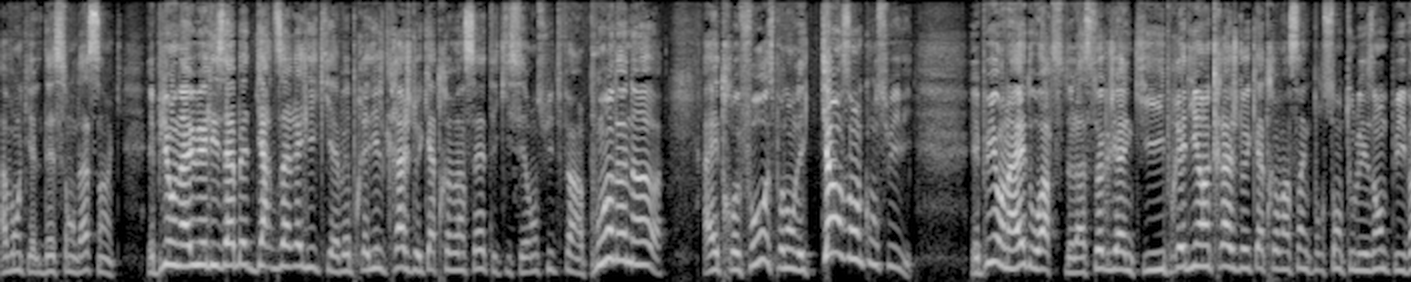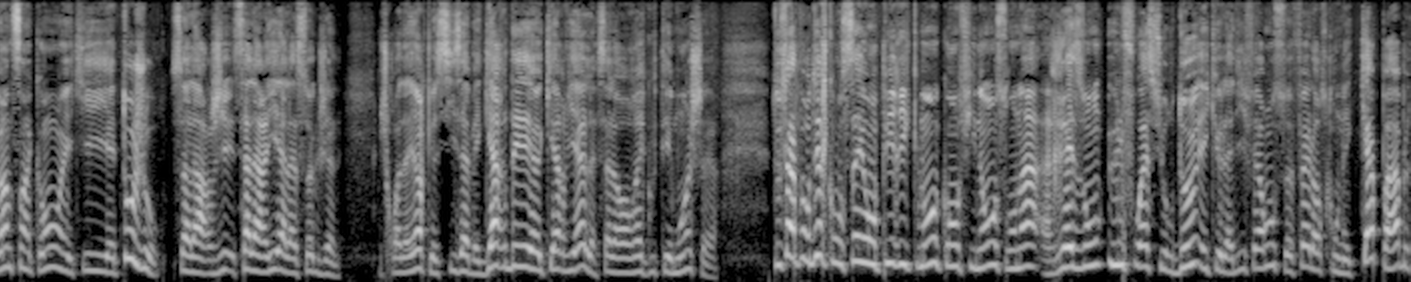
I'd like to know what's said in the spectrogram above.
avant qu'elle descende à 5. Et puis on a eu Elisabeth Garzarelli qui avait prédit le crash de 87 et qui s'est ensuite fait un point d'honneur à être fausse pendant les 15 ans qu'on suivit. Et puis on a Edwards de la SocGen qui prédit un crash de 85% tous les ans depuis 25 ans et qui est toujours salarié, à la SocGen. Je crois d'ailleurs que s'ils avaient gardé euh, Kerviel, ça leur aurait coûté moins cher. Tout ça pour dire qu'on sait empiriquement qu'en finance, on a raison une fois sur deux et que la différence se fait lorsqu'on est capable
